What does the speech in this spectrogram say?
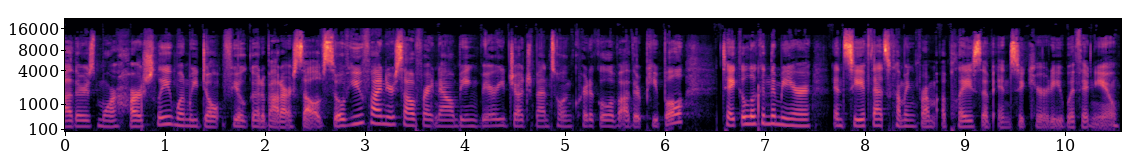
others more harshly when we don't feel good about ourselves. So if you find yourself right now being very judgmental and critical of other people, take a look in the mirror and see if that's coming from a place of insecurity within you.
